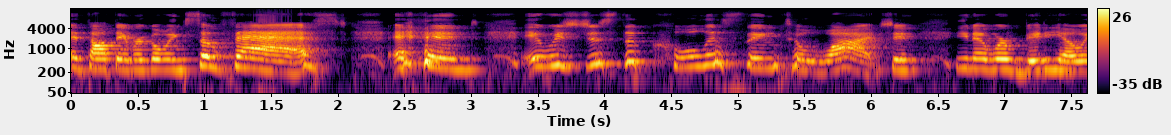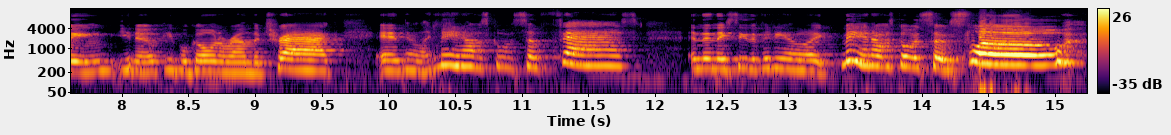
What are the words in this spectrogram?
and thought they were going so fast. And it was just the coolest thing to watch. And you know we're videoing you know people going around the track and they're like man i was going so fast and then they see the video like man i was going so slow.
